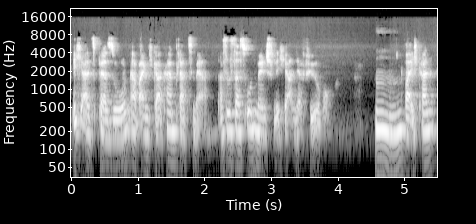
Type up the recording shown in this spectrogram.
ich als Person habe eigentlich gar keinen Platz mehr. Das ist das Unmenschliche an der Führung. Mhm. Weil ich kann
